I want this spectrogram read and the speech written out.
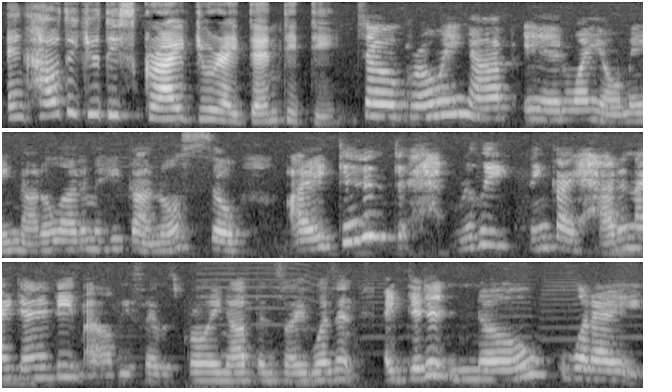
And how do you describe your identity? So, growing up in Wyoming, not a lot of Mexicanos. So, I didn't really think I had an identity. Obviously, I was growing up, and so I wasn't. I didn't know what I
